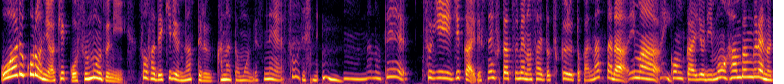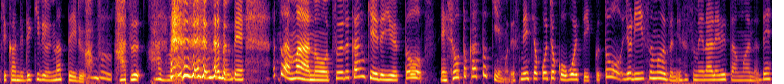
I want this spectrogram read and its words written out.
終わる頃には結構スムーズに操作できるようになってるかなと思うんですね。そうですね。うんう。ん、なので、次、次回ですね、二つ目のサイト作るとかになったら、今、はい今回よりも半分ぐらいの時間でできるようになっている半分。はず。はず。なので、あとはまあ、あの、ツール関係で言うと、えショートカットキーもですね、ちょこちょこ覚えていくと、よりスムーズに進められると思うので、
